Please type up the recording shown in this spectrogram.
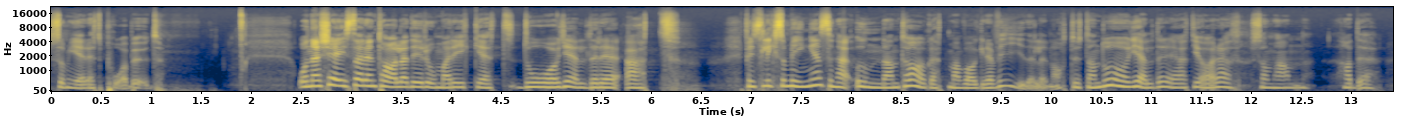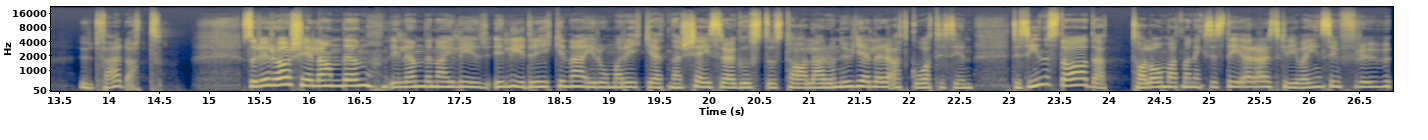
som ger ett påbud. Och när kejsaren talade i romarriket då gällde det att det finns liksom ingen sån här undantag att man var gravid eller något utan då gällde det att göra som han hade utfärdat. Så det rör sig i landen, i länderna i, lyd, i lydrikena, i romarriket när kejsar Augustus talar och nu gäller det att gå till sin, till sin stad, att tala om att man existerar, skriva in sin fru,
